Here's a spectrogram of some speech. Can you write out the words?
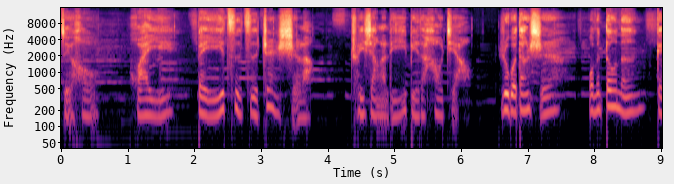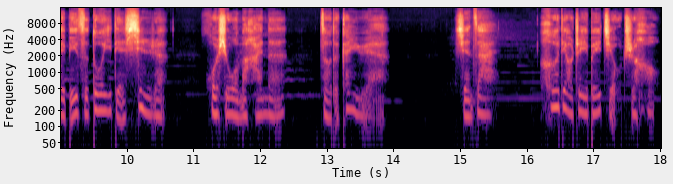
最后。怀疑被一次次证实了，吹响了离别的号角。如果当时我们都能给彼此多一点信任，或许我们还能走得更远。现在，喝掉这一杯酒之后，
